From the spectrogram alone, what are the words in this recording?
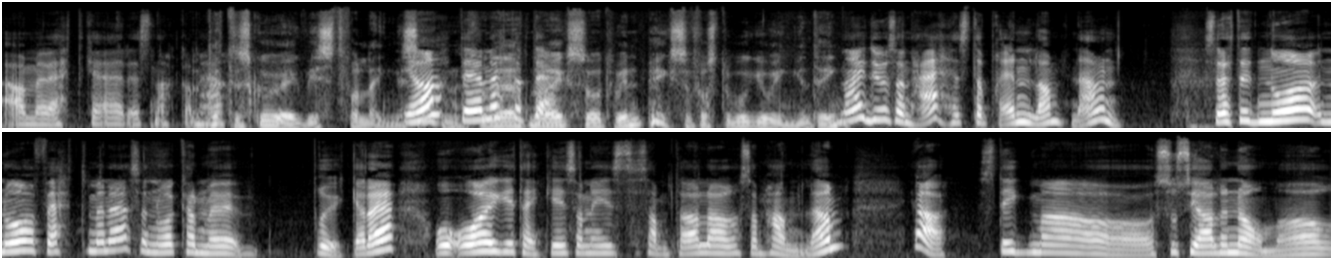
Ja, vi vet hva det er snakk om her. Dette skulle jo jeg visst for lenge Ja, siden. det er nettopp det. Når jeg så Twin Peaks, så forsto jeg jo ingenting. Nei, du er sånn 'hæ, Hester Prinn, lamt navn'. Så dette, nå, nå vet vi det, så nå kan vi bruke det. Og òg, jeg tenker, sånn i samtaler som handler om ja, stigma og sosiale normer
